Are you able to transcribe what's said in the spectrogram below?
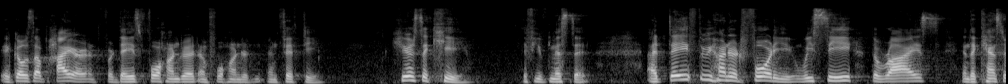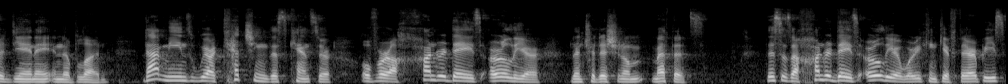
it goes up higher for days 400 and 450. Here's the key, if you've missed it. At day 340, we see the rise in the cancer DNA in the blood. That means we are catching this cancer over 100 days earlier than traditional methods. This is 100 days earlier where you can give therapies,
